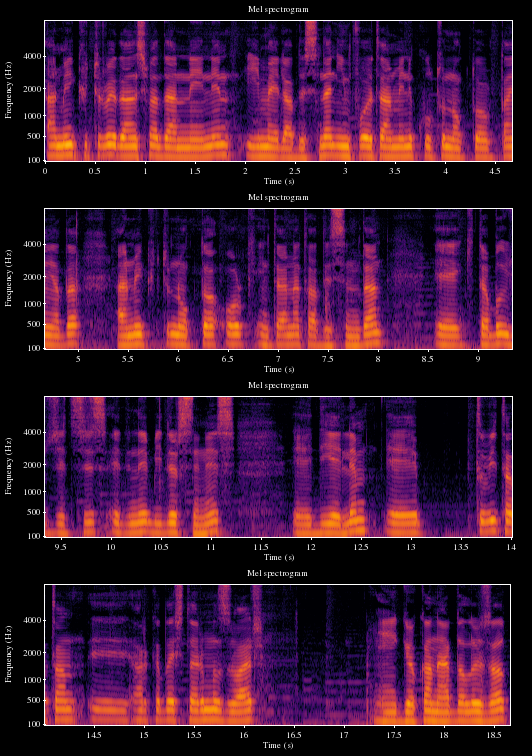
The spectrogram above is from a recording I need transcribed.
Ermeni Kültür ve Dayanışma Derneği'nin e-mail adresinden info.ermenikultur.org'dan ya da ermenikültür.org internet adresinden e, kitabı ücretsiz edinebilirsiniz e, diyelim. E, tweet atan e, arkadaşlarımız var. E, Gökhan Erdal Özalp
